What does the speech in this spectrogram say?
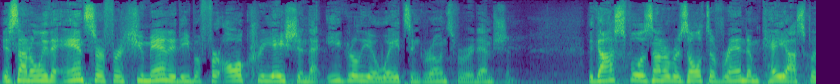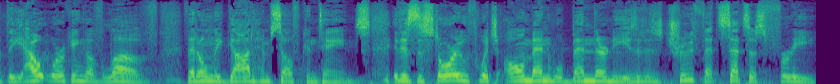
It's not only the answer for humanity, but for all creation that eagerly awaits and groans for redemption. The gospel is not a result of random chaos, but the outworking of love that only God Himself contains. It is the story with which all men will bend their knees. It is truth that sets us free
